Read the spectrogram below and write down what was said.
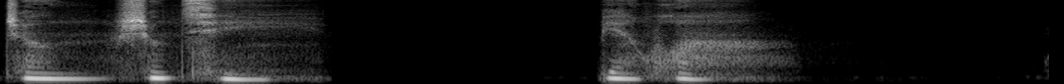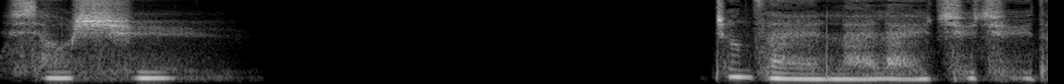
正升起、变化、消失、正在来来去去的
